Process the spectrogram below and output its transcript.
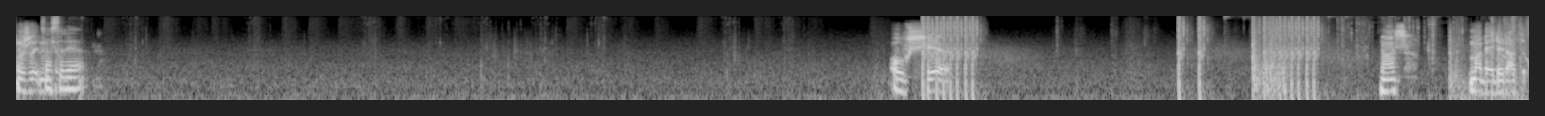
I'll just let kill. it out. Oh shit. Nice. My bad, dude. I th-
